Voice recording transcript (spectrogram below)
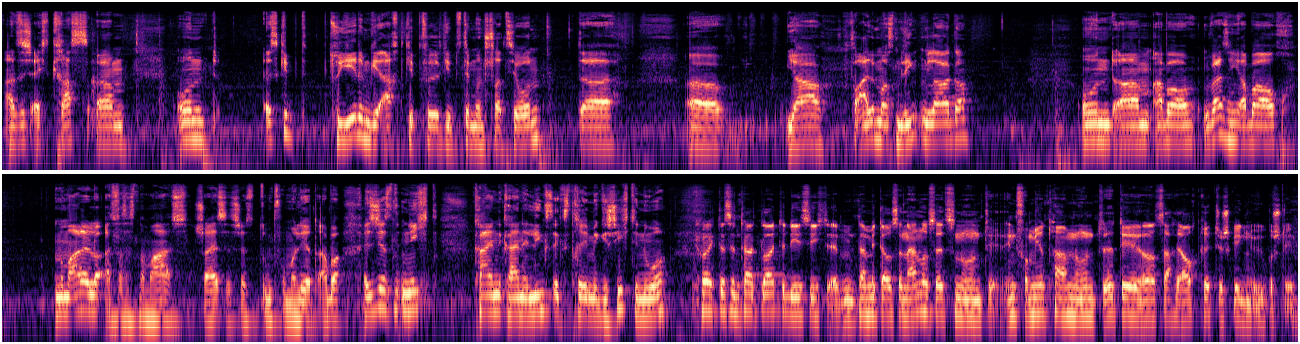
Also ist echt krass. Ähm, und es gibt zu jedem G8-Gipfel gibt's Demonstrationen. Da, äh, ja, vor allem aus dem linken Lager. Und, ähm, aber, ich weiß nicht, aber auch normale Leute, also was heißt normal? ist Scheiße, ist jetzt dumm formuliert, aber es ist jetzt nicht keine, keine linksextreme Geschichte nur. Korrekt, das sind halt Leute, die sich ähm, damit auseinandersetzen und informiert haben und äh, der Sache auch kritisch gegenüberstehen.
